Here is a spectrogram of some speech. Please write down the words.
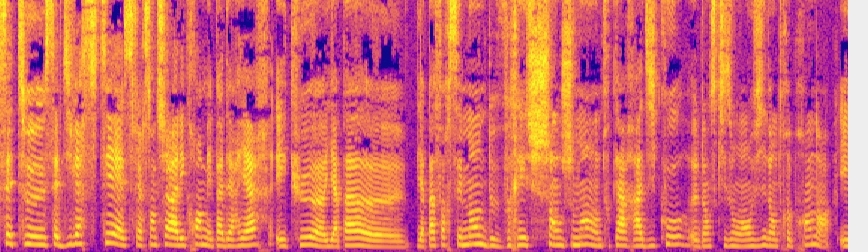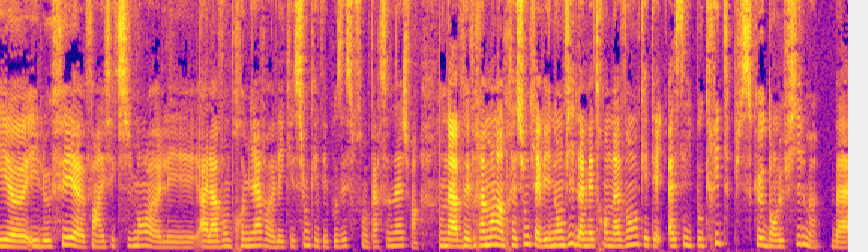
cette, euh, cette diversité, elle se fait ressentir à l'écran, mais pas derrière, et qu'il n'y euh, a, pas, euh, a pas forcément de vrais changements, en tout cas radicaux, dans ce qu'ils ont envie d'entreprendre. Et, et le fait, enfin, effectivement, les, à l'avant-première, les questions qui étaient posées sur son personnage, on avait vraiment l'impression qu'il y avait une envie de la mettre en avant qui était assez hypocrite, puisque dans le film, bah,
